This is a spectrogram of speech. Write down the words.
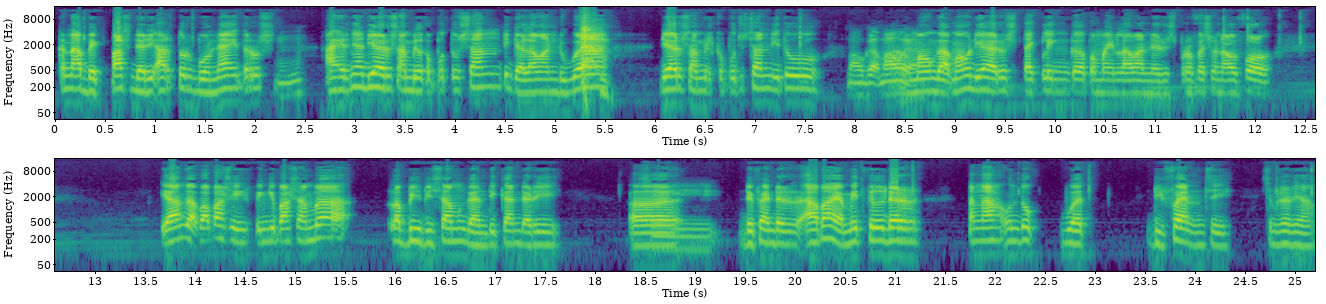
kena back pass dari Arthur Bonai terus Hmm. akhirnya dia harus ambil keputusan tiga lawan dua. Dia harus ambil keputusan itu Mau gak mau ya. mau nggak mau dia harus tackling ke pemain lawan harus profesional fall ya nggak apa-apa sih. Pinky Pasamba lebih bisa menggantikan dari eh, si defender apa ya midfielder tengah untuk buat defense sih sebenarnya.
